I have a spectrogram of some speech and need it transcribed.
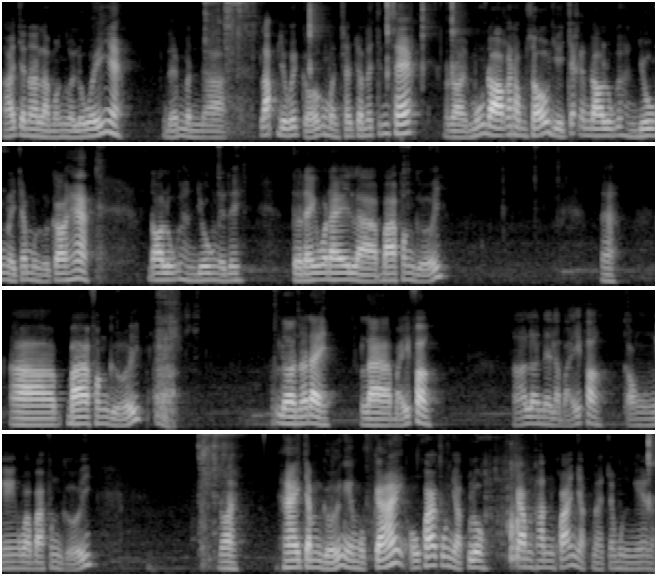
Đó cho nên là mọi người lưu ý nha. Để mình à, lắp vô cái cửa của mình sao cho nó chính xác. Rồi muốn đo cái thông số gì chắc em đo luôn cái hình vuông này cho mọi người coi ha. Đo luôn cái hình vuông này đi từ đây qua đây là 3 phân rưỡi nè à, 3 phân rưỡi lên ở đây là 7 phân đó, lên đây là 7 phân còn ngang qua 3 phân rưỡi rồi hai trăm rưỡi ngàn một cái. Ổ khóa của Nhật luôn. Cái âm thanh khóa Nhật nè cho mọi người nghe nè.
